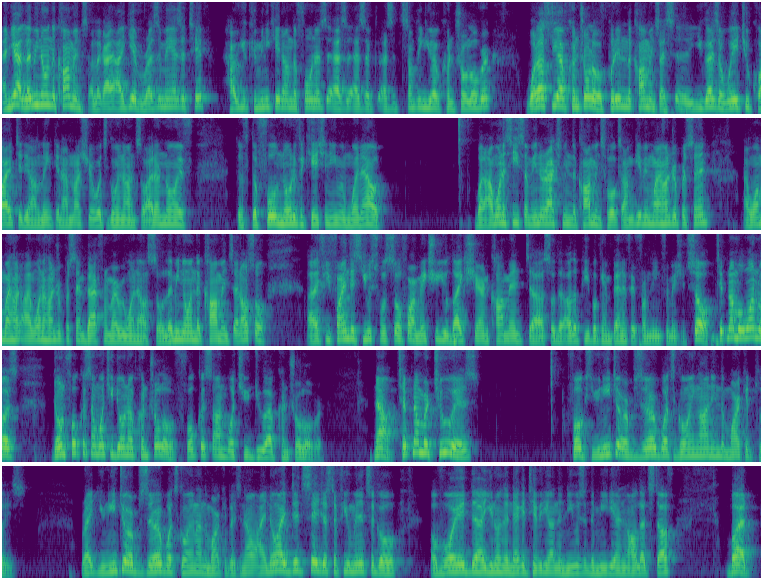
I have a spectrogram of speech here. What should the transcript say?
And yeah let me know in the comments. Like i, I give resume as a tip how you communicate on the phone as as as, a, as a, something you have control over what else do you have control over? Put it in the comments. I said you guys are way too quiet today on LinkedIn. I'm not sure what's going on, so I don't know if the, the full notification even went out. But I want to see some interaction in the comments, folks. I'm giving my hundred percent. I want my I want 100 percent back from everyone else. So let me know in the comments, and also. Uh, if you find this useful so far, make sure you like, share, and comment uh, so that other people can benefit from the information. So, tip number one was don't focus on what you don't have control over. Focus on what you do have control over. Now, tip number two is folks you need to observe what's going on in the marketplace right? You need to observe what's going on in the marketplace. Now i know i did say just a few minutes ago avoid uh, you know the negativity on the news and the media and all that stuff but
